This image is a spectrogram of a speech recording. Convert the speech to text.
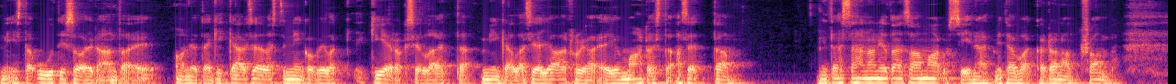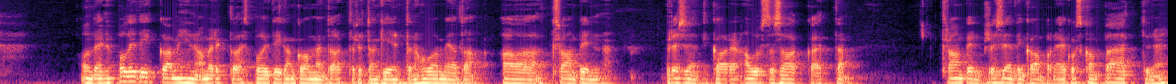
niistä uutisoidaan tai on jotenkin käy selvästi niin kovilla kierroksilla, että minkälaisia jarruja ei ole mahdollista asettaa. Ja tässähän on jotain samaa kuin siinä, että miten vaikka Donald Trump on tehnyt politiikkaa, mihin amerikkalaiset politiikan kommentaattorit on kiinnittänyt huomiota uh, Trumpin presidenttikauden alusta saakka, että Trumpin presidentin kampanja ei koskaan päättynyt,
